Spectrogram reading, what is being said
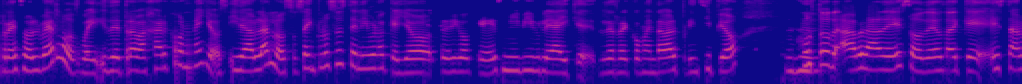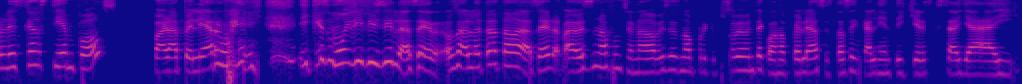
resolverlos, güey, y de trabajar con ellos y de hablarlos. O sea, incluso este libro que yo te digo que es mi Biblia y que les recomendaba al principio, justo habla de eso, de, que establezcas tiempos para pelear, güey, y que es muy difícil de hacer. O sea, lo he tratado de hacer, a veces me ha funcionado, a veces no, porque pues obviamente cuando peleas estás en caliente y quieres que sea ya ahí,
